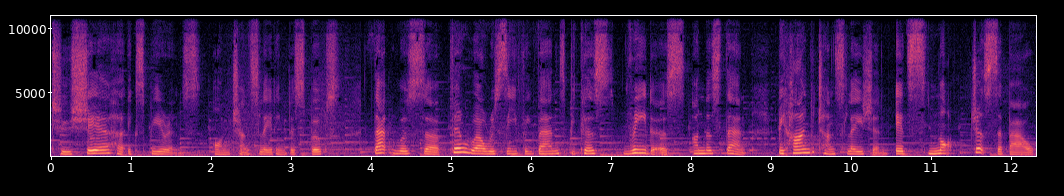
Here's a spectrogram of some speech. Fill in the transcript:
to share her experience on translating these books. That was a very well received event because readers understand behind the translation, it's not just about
